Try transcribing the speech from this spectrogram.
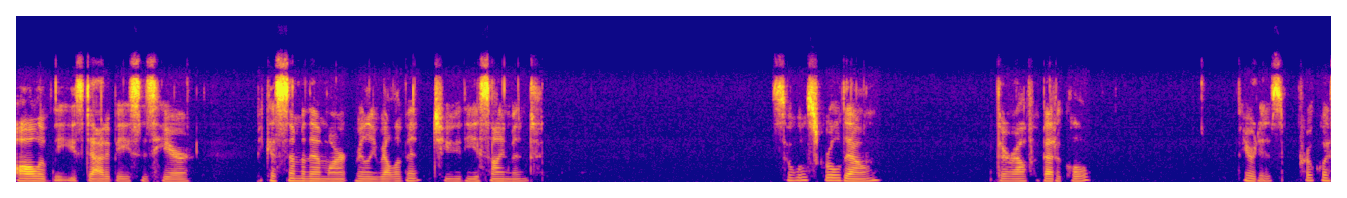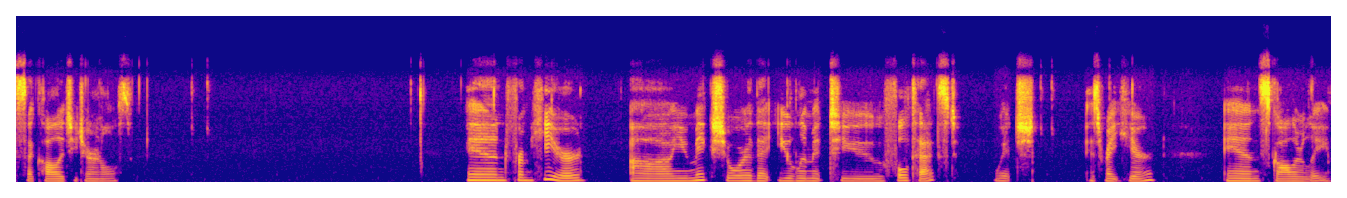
all of these databases here because some of them aren't really relevant to the assignment. So we'll scroll down. They're alphabetical. Here it is, ProQuest Psychology Journals. And from here, uh, you make sure that you limit to full text, which is right here, and scholarly.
